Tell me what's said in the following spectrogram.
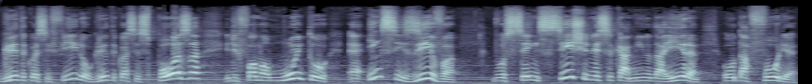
grita com esse filho ou grita com essa esposa, e de forma muito é, incisiva, você insiste nesse caminho da ira ou da fúria.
